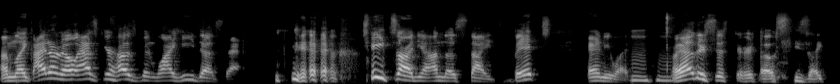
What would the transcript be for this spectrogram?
I'm like, I don't know. Ask your husband why he does that. Cheats on you on those sites, bitch. Anyway, mm-hmm. my other sister, though, she's like,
